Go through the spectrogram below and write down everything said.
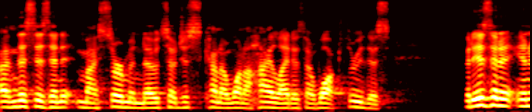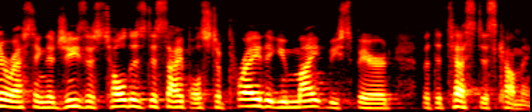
and this isn't my sermon notes, I just kind of want to highlight as I walk through this. But isn't it interesting that Jesus told his disciples to pray that you might be spared, but the test is coming?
